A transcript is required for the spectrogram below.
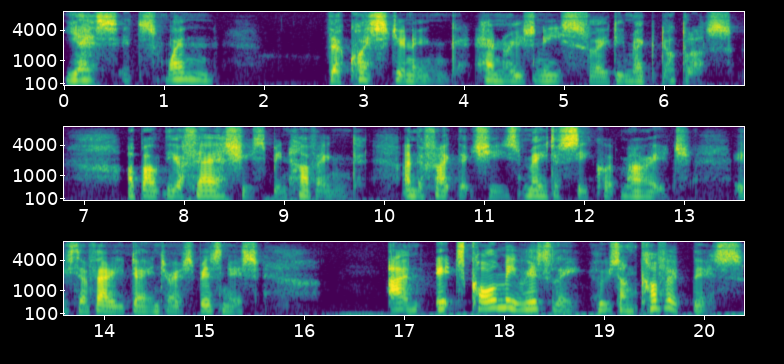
Yes, it's when they're questioning Henry's niece, Lady Meg Douglas, about the affair she's been having and the fact that she's made a secret marriage. It's a very dangerous business. And it's Call Me Risley who's uncovered this.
